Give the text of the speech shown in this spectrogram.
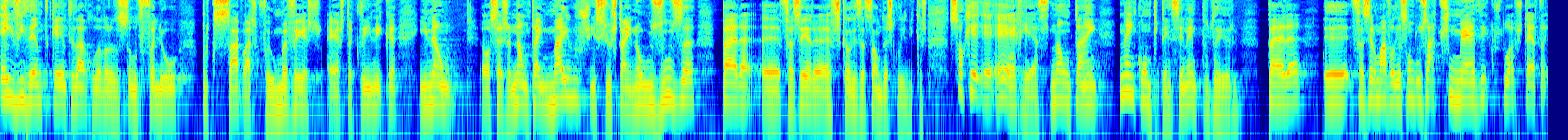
É evidente que a entidade reguladora da saúde falhou, porque se sabe, acho que foi uma vez a esta clínica, e não, ou seja, não tem meios, e se os tem, não os usa para uh, fazer a fiscalização das clínicas. Só que a ARS não tem nem competência nem poder para uh, fazer uma avaliação dos atos médicos do obstetra.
